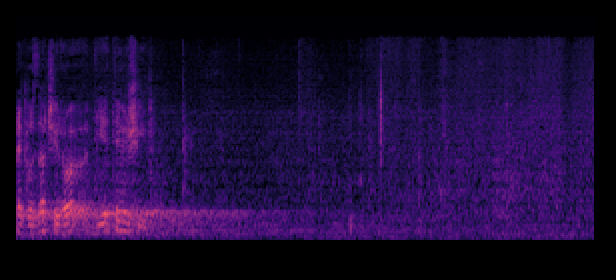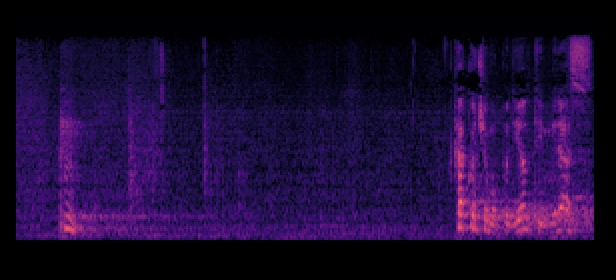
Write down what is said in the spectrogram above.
nego znači, ro, dijete je živo. Kako ćemo podijeliti miras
